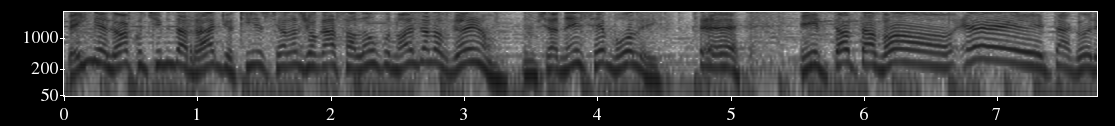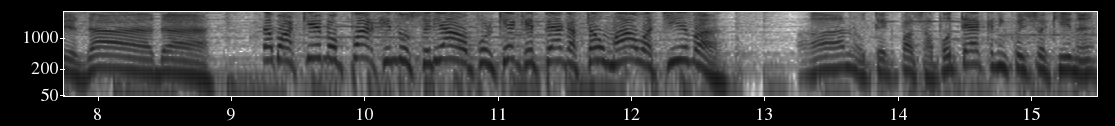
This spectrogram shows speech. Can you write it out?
bem melhor que o time da rádio aqui. Se elas jogar salão com nós, elas ganham. Não precisa nem ser vôlei. É, então tá bom. Eita, gorizada. Estamos aqui no Parque Industrial. Por que que pega tão mal ativa? Ah, não tem que passar pro técnico isso aqui, né?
